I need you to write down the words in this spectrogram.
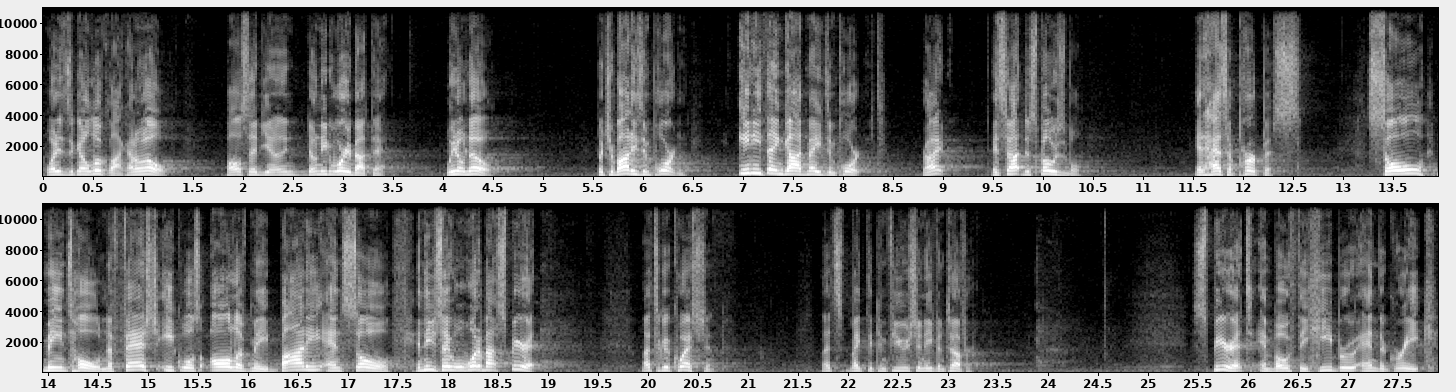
What is it going to look like? I don't know. Paul said, you know, don't need to worry about that. We don't know. But your body's important. Anything God made is important, right? It's not disposable. It has a purpose. Soul means whole. Nefesh equals all of me, body and soul. And then you say, well, what about spirit? That's a good question. Let's make the confusion even tougher. Spirit, in both the Hebrew and the Greek,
